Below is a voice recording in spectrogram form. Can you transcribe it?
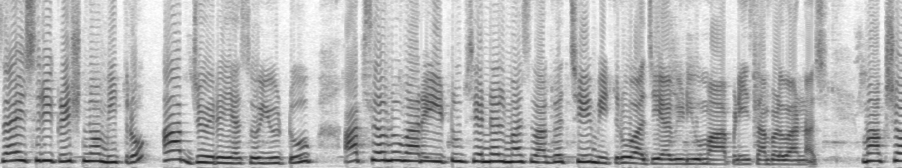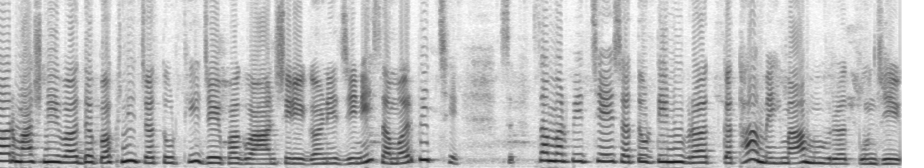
જય શ્રી કૃષ્ણ મિત્રો, આપ જોઈ રહ્યા છો યુટ્યુબ આપ સૌનું મારી યુટ્યુબ ચેનલમાં સ્વાગત છે. મિત્રો, આજે આ વિડીયોમાં આપણે સાંભળવાના છે માક્ષર, માસની વધ પક્ષની ચતુર્થી, જે ભગવાન શ્રી ગણેશજીને સમર્પિત છે. સમર્પિત છે ચતુર્થીનું વ્રત, કથા, મહિમા, મુહૂર્ત, પૂંજી.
